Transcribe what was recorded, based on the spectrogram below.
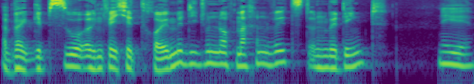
Aber gibt's so irgendwelche Träume, die du noch machen willst, unbedingt? Nee.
